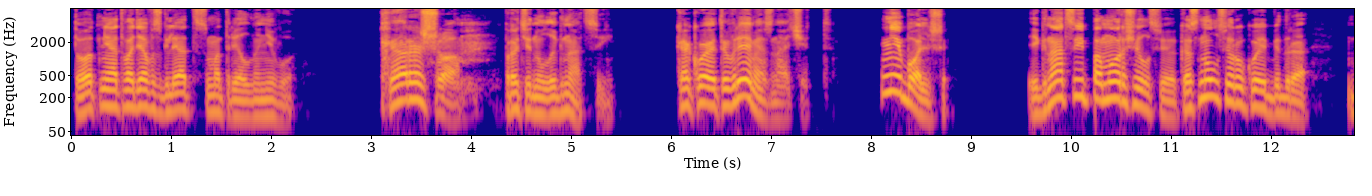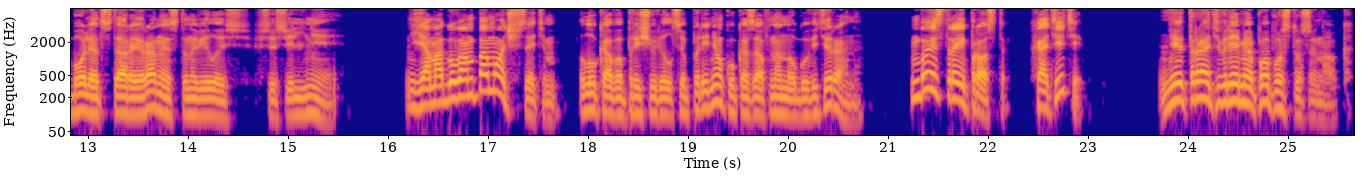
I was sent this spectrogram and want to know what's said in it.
Тот, не отводя взгляд, смотрел на него. «Хорошо», — протянул Игнаций. «Какое-то время, значит?» «Не больше». Игнаций поморщился, коснулся рукой бедра. Боль от старой раны становилась все сильнее. «Я могу вам помочь с этим», — лукаво прищурился паренек, указав на ногу ветерана. «Быстро и просто. Хотите?» «Не трать время попусту, сынок.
